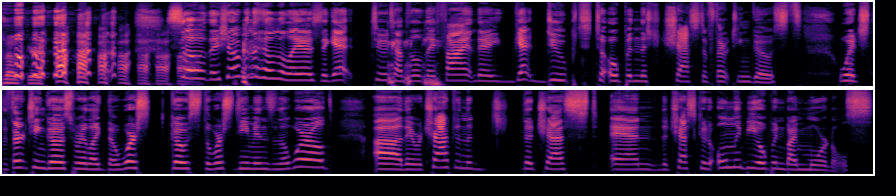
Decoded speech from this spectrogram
so- smoker. So they show up in the Himalayas. They get to a temple. They find they get duped to open this chest of thirteen ghosts, which the thirteen ghosts were like the worst ghosts, the worst demons in the world. Uh, they were trapped in the the chest, and the chest could only be opened by mortals.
